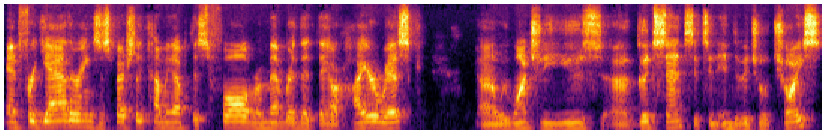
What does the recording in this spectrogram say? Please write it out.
And for gatherings, especially coming up this fall, remember that they are higher risk. Uh, we want you to use uh, good sense. It's an individual choice.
